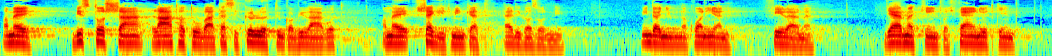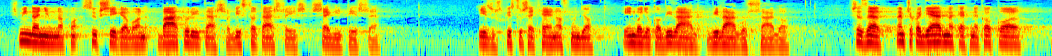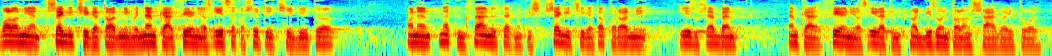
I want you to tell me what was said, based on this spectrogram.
amely biztossá, láthatóvá teszi körülöttünk a világot, amely segít minket eligazodni. Mindannyiunknak van ilyen félelme, gyermekként vagy felnőttként, és mindannyiunknak szüksége van bátorításra, biztatásra és segítésre. Jézus Krisztus egy helyen azt mondja, én vagyok a világ világossága. És ezzel nem csak a gyermekeknek akar valamilyen segítséget adni, hogy nem kell félni az éjszaka sötétségétől, hanem nekünk felnőtteknek is segítséget akar adni Jézus ebben, nem kell félni az életünk nagy bizonytalanságaitól,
